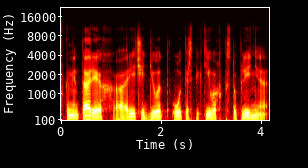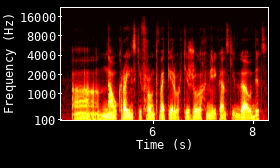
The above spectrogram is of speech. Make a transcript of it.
в комментариях. Э, речь идет о перспективах поступления э, на украинский фронт, во-первых, тяжелых американских гаубиц,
